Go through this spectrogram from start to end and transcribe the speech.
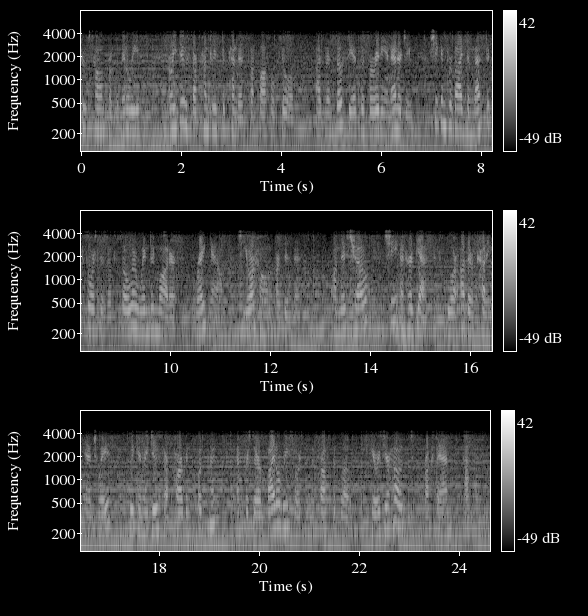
troops home from the Middle East and reduce our country's dependence on fossil fuels. As an associate with Viridian Energy, she can provide domestic sources of solar, wind, and water right now to your home or business. On this show, she and her guests explore other cutting edge ways we can reduce our carbon footprint and preserve vital resources across the globe. Here is your host, Roxanne Pappas.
